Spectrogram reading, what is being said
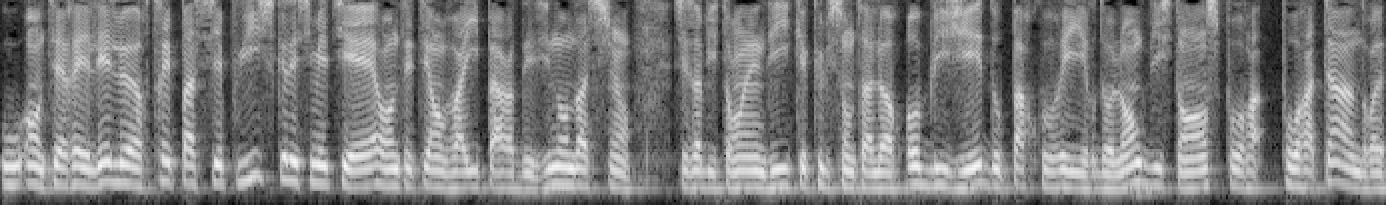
où enterrer les leurs trépassés puisque les cimetières ont été envahis par des inondations. Ces habitants indiquent qu'ils sont alors obligés de parcourir de longues distances pour, pour atteindre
